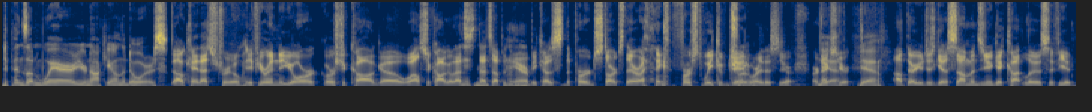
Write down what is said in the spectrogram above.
depends on where you're knocking on the doors. Okay, that's true. If you're in New York or Chicago, well, Chicago, that's Mhm, that's up in the air because the purge starts there. I think the first week of True. January this year or next yeah. year. Yeah. Up there, you just get a summons and you get cut loose if you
